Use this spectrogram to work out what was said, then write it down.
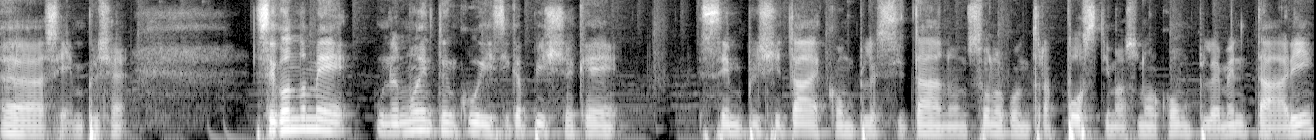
eh, semplice. Secondo me, nel momento in cui si capisce che semplicità e complessità non sono contrapposti ma sono complementari,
